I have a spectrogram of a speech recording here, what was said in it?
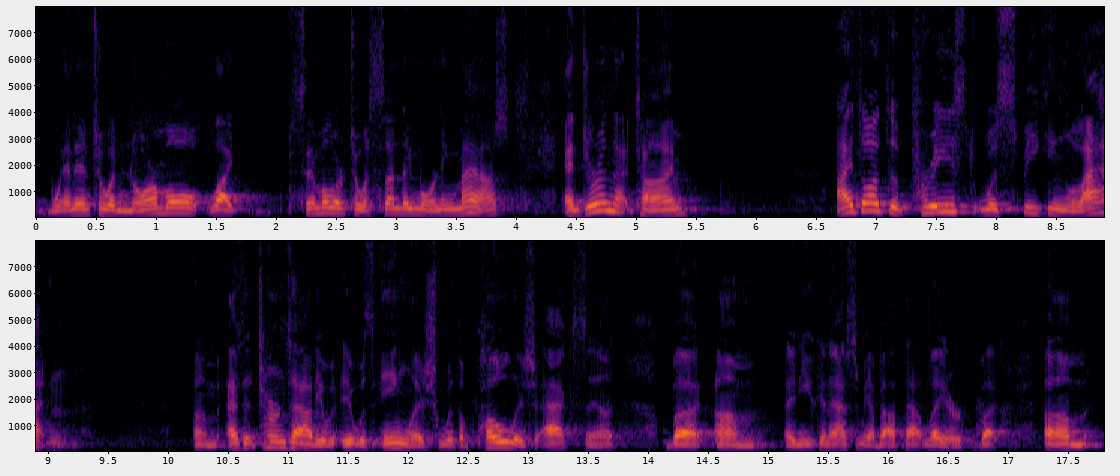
went into a normal, like similar to a Sunday morning Mass. And during that time, I thought the priest was speaking Latin. Um, as it turns out, it, it, was English with a Polish accent, but, um, and you can ask me about that later. But um,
